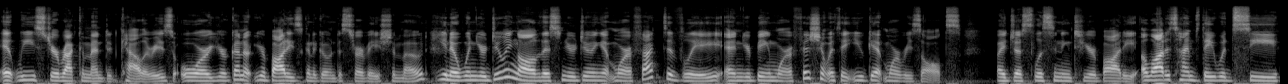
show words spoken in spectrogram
at least your recommended calories or you're gonna your body's gonna go into starvation mode you know when you're doing all of this and you're doing it more effectively and you're being more efficient with it you get more results by just listening to your body. A lot of times they would see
